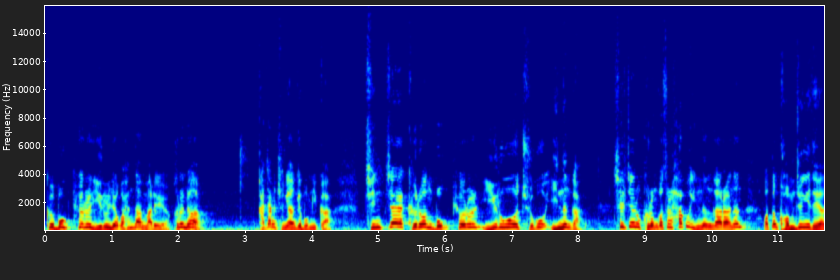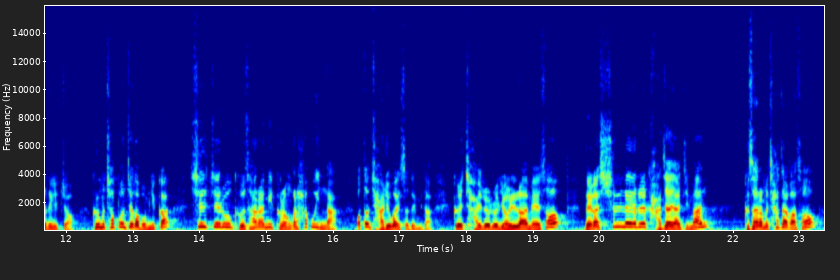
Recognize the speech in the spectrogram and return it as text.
그 목표를 이루려고 한단 말이에요. 그러면 가장 중요한 게 뭡니까? 진짜 그런 목표를 이루어 주고 있는가? 실제로 그런 것을 하고 있는가라는 어떤 검증이 돼야 되겠죠. 그러면 첫 번째가 뭡니까? 실제로 그 사람이 그런 걸 하고 있나? 어떤 자료가 있어야 됩니다. 그 자료를 열람해서 내가 신뢰를 가져야지만 그 사람을 찾아가서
